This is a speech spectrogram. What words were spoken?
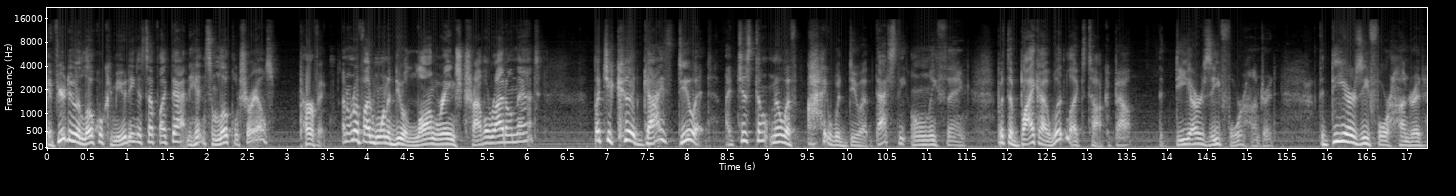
If you're doing local commuting and stuff like that and hitting some local trails, perfect. I don't know if I'd want to do a long range travel ride on that, but you could. Guys, do it. I just don't know if I would do it. That's the only thing. But the bike I would like to talk about, the DRZ 400. The DRZ 400,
